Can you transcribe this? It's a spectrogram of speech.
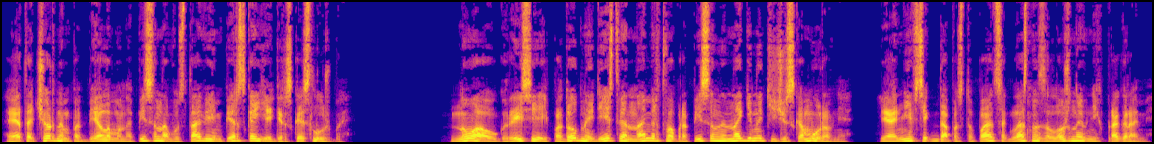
Это черным по белому написано в уставе имперской егерской службы. Ну а у грысей подобные действия намертво прописаны на генетическом уровне, и они всегда поступают согласно заложенной в них программе.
